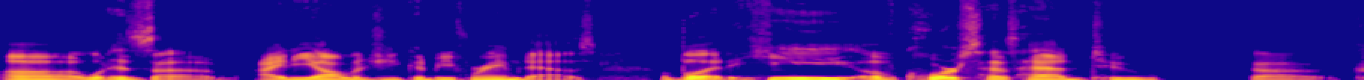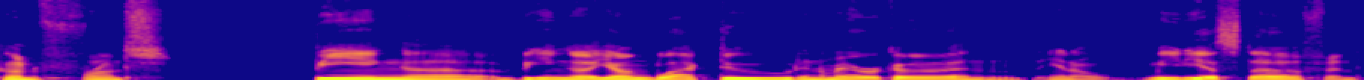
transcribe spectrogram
uh, what his uh, ideology could be framed as. But he, of course, has had to uh, confront being uh, being a young black dude in America and you know media stuff and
